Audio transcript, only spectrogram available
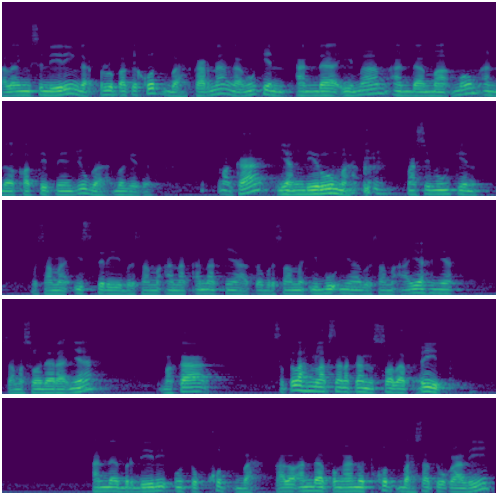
Kalau yang sendiri nggak perlu pakai khutbah karena nggak mungkin Anda imam, Anda makmum, Anda khatibnya juga begitu. Maka yang di rumah masih mungkin bersama istri, bersama anak-anaknya atau bersama ibunya, bersama ayahnya, bersama saudaranya, maka setelah melaksanakan sholat id, Anda berdiri untuk khutbah. Kalau Anda penganut khutbah satu kali,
